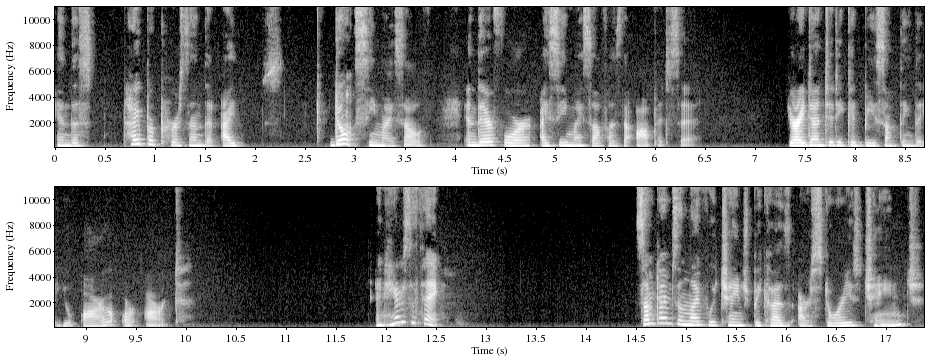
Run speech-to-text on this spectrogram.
in this type of person that I don't see myself, and therefore I see myself as the opposite. Your identity could be something that you are or aren't. And here's the thing Sometimes in life we change because our stories change,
